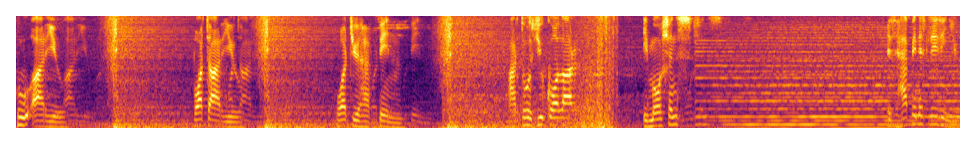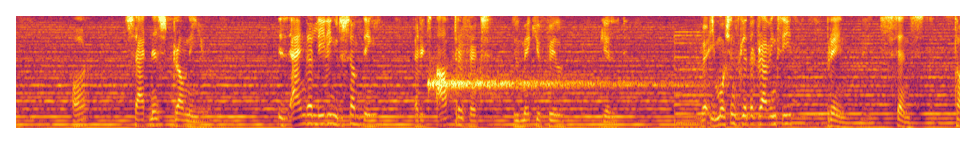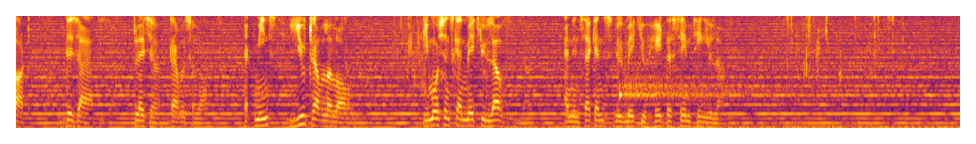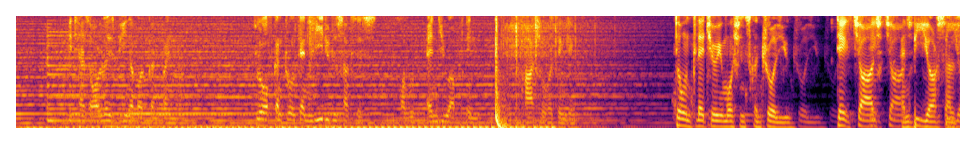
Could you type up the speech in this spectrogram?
Who are you? What are you? What you have been? Are those you call our emotions? Is happiness leading you? Or sadness drowning you? Is anger leading you to something that its after effects will make you feel guilt? Where emotions get the driving seat, brain, sense, thought, desire, pleasure travels along. That means you travel along. Emotions can make you love, and in seconds will make you hate the same thing you love. It has always been about confinement. Flow of control can lead you to success or would end you up in harsh overthinking. Don't let your emotions control you. Take charge and be yourself.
